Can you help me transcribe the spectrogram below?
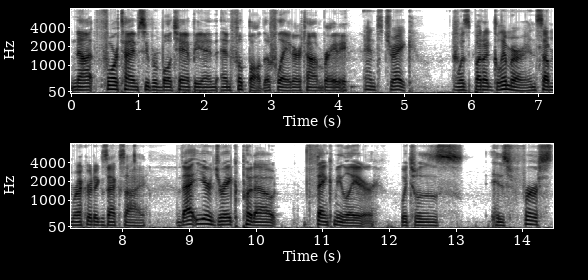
not four-time Super Bowl champion and football deflator Tom Brady. And Drake was but a glimmer in some record exec's eye. that year Drake put out Thank Me Later, which was his first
